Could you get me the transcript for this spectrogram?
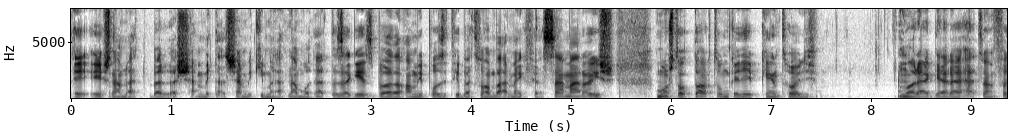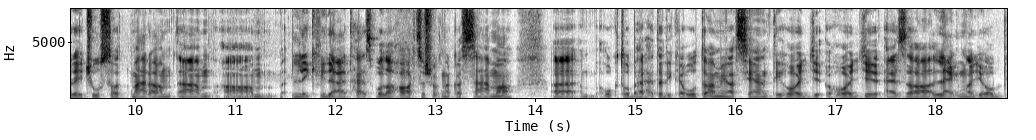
és nem lett belőle semmit, tehát semmi kimenet nem volt lett az egészből, ami pozitív lett volna bármelyik fél számára is. Most ott tartunk egyébként, hogy Ma reggelre 70 fölé csúszott már a, a, a likvidált Hezbollah harcosoknak a száma a, október 7-e óta, ami azt jelenti, hogy, hogy ez a legnagyobb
